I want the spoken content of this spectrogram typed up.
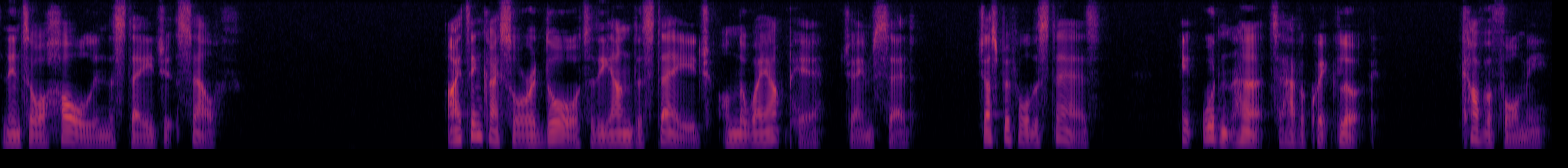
and into a hole in the stage itself. I think I saw a door to the understage on the way up here, James said, just before the stairs. It wouldn't hurt to have a quick look. Cover for me.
